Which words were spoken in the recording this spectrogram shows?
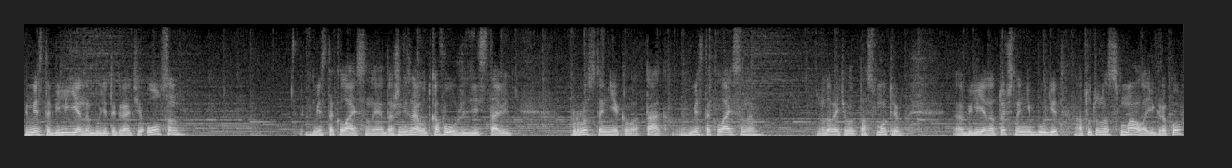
Вместо Вильена будет играть и Олсон. Вместо Клайсона. Я даже не знаю, вот кого уже здесь ставить. Просто некого. Так, вместо Клайсона. Ну давайте вот посмотрим. Э, Вильена точно не будет. А тут у нас мало игроков,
